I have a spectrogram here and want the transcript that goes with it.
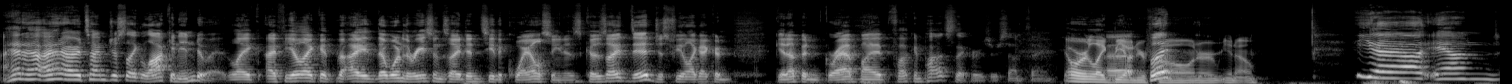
I had a, I had a hard time just like locking into it. Like I feel like it, I that one of the reasons I didn't see the quail scene is because I did just feel like I could get up and grab my fucking pot stickers or something. or like be Uh, on your but- phone or you know Yeah, and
